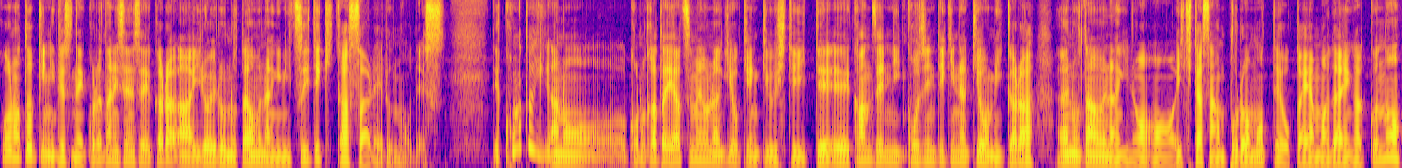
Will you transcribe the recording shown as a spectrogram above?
この時にですね倉谷先生からいろいろヌタウナギについて聞かされるのです。でこの時あのこの方八つ目うなぎを研究していて、えー、完全に個人的な興味からヌタウナギの生きたサンプルを持って岡山大学の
